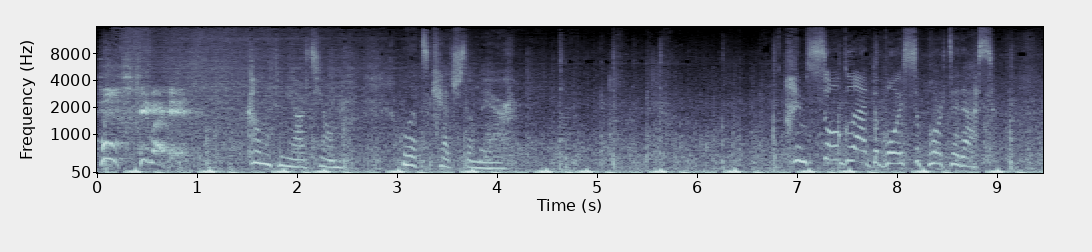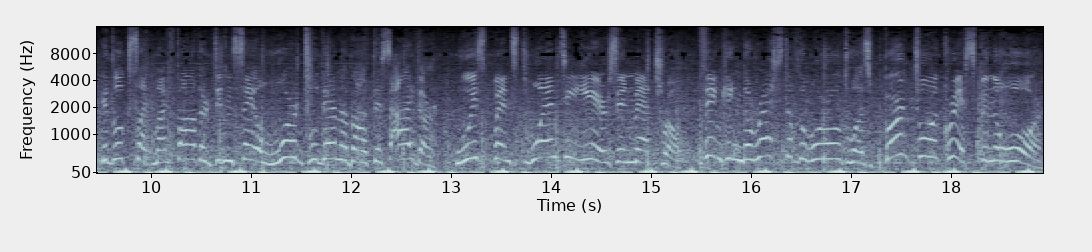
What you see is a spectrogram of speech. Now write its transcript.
full steam ahead. Come with me, Artyom. Let's catch the air. I'm so glad the boys supported us. It looks like my father didn't say a word to them about this either. We spent 20 years in Metro, thinking the rest of the world was burnt to a crisp in the war.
